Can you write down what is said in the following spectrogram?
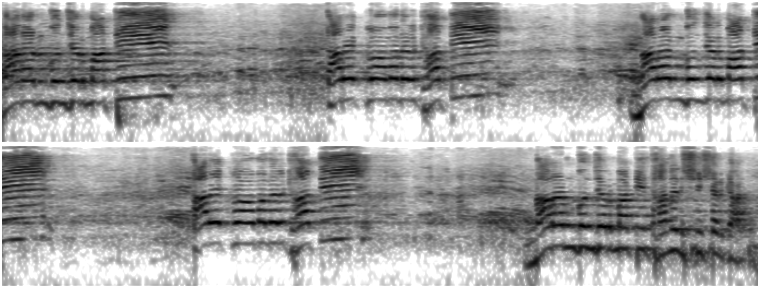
নারায়ণগঞ্জের মাটি, তারেক রহমানের ঘাটি, নারায়ণগঞ্জের মাটি, তারেক রহমানের ঘাটি, নারায়ণগঞ্জের মাটি, ধানের শীষের ঘাটি।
